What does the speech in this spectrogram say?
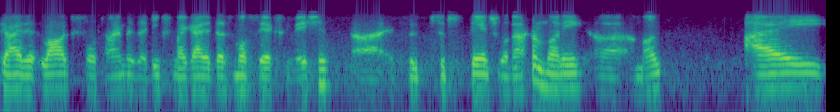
guy that logs full time as I do for my guy that does mostly excavation. Uh, it's a substantial amount of money uh, a month. I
